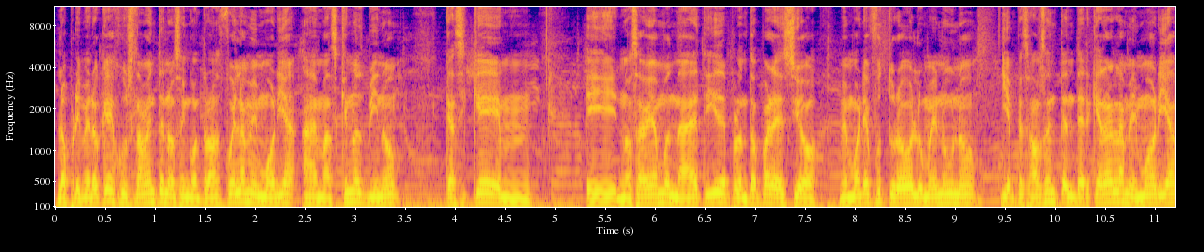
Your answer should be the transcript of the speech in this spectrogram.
lo primero que justamente nos encontramos fue la memoria, además que nos vino casi que mm, eh, no sabíamos nada de ti y de pronto apareció Memoria Futuro Volumen 1 y empezamos a entender que era la memoria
